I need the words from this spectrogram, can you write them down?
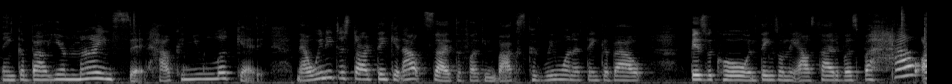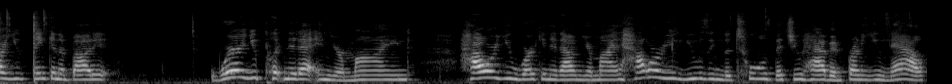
think about your mindset. How can you look at it? Now, we need to start thinking outside the fucking box because we want to think about physical and things on the outside of us. But how are you thinking about it? Where are you putting it at in your mind? How are you working it out in your mind? How are you using the tools that you have in front of you now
